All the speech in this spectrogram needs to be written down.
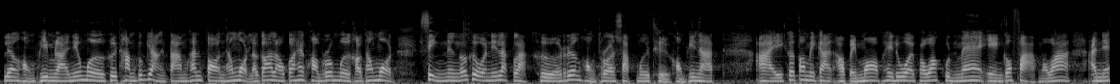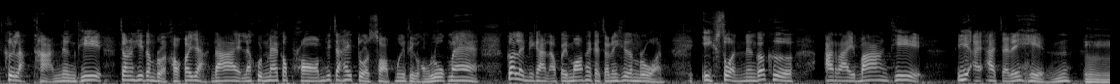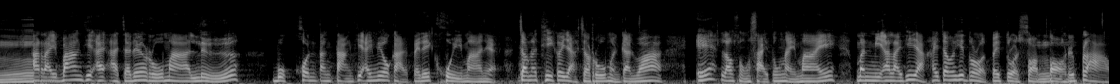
เรื่องของพิมพ์ลายนิ้วมือคือทำทุกอย่างตามขั้นตอนทั้งหมดแล้วก็เราก็ให้ความร่วมมือเขาทั้งหมด สิ่งหนึ่งก็คือวันนี้หลักๆ คือเรื่องของโทรศัพท์มือถือของพี่นัทไอ้ก็ต้องมีการเอาไปมอบให้ด้วย เพราะว่าคุณแม่เองก็ฝากมาว่า อันนี้คือหลักฐานหนึ่งที่เจ้าหน้าที่ตำรวจเขาก็อยากได้ และคุณแม่ก็พร้อมที่จะให้ตรวจสอบมือถือของลูกแม่ ก็เลยมีการเอาไปมอบให้กับเจ้าหน้าที่ตำรวจ อีกส่วนหนึ่งก็คืออะไรบ้างที่ที่ไออาจจะได้เห็น อะไรบ้างที่ไออาจจะได้รู้มาหรือบุคคลต่างๆ ที่ไอมีโอกาสไปได้คุยมาเนี่ยเจ้าหน้าที่ก็อยากจะรู้เหมือนกันว่า เอ๊ะ เราสงสัยตรงไหนไหมมันมีอะไรที่อยากให้เจ้าหน้าที่ตำรวจไปตรวจสอบต่อหรือเปล่า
